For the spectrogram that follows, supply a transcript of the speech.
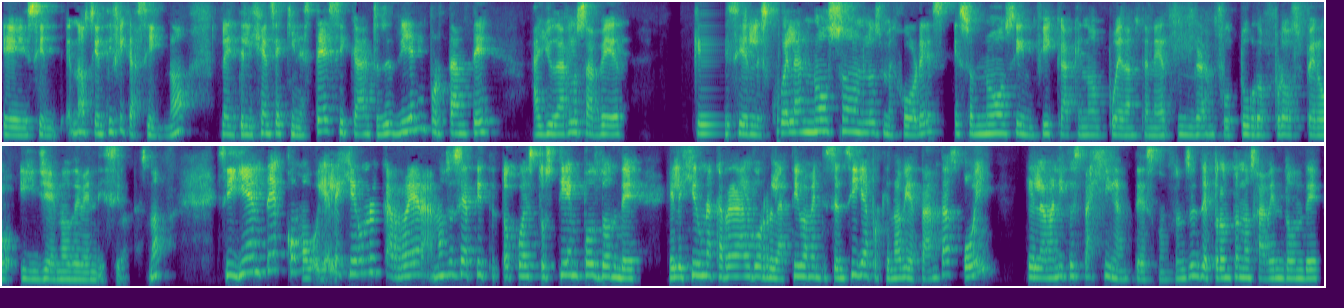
eh, no, científica, sí, ¿no? La inteligencia kinestésica. Entonces, bien importante ayudarlos a ver que si en la escuela no son los mejores, eso no significa que no puedan tener un gran futuro próspero y lleno de bendiciones, ¿no? Siguiente, ¿cómo voy a elegir una carrera? No sé si a ti te tocó estos tiempos donde elegir una carrera algo relativamente sencilla porque no había tantas. Hoy el abanico está gigantesco, entonces de pronto no saben dónde,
